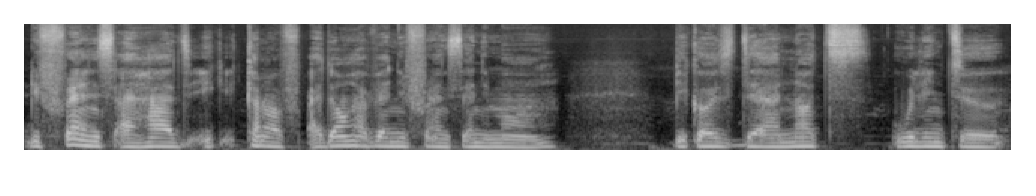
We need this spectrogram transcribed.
the friends I had, it kind of I don't have any friends anymore because they are not willing to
